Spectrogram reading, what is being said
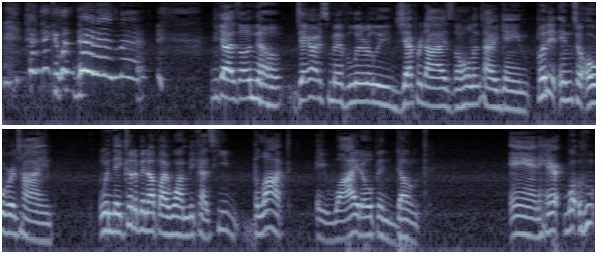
nigga was dead ass man. You guys don't know. J.R. Smith literally jeopardized the whole entire game, put it into overtime when they could have been up by one because he blocked a wide open dunk. And Har- what, who,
